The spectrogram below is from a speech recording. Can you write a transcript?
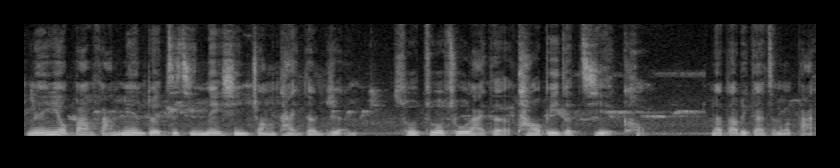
没有办法面对自己内心状态的人所做出来的逃避的借口。那到底该怎么办？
